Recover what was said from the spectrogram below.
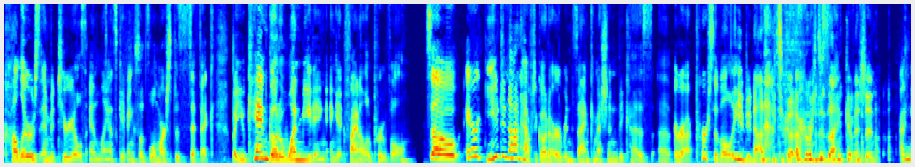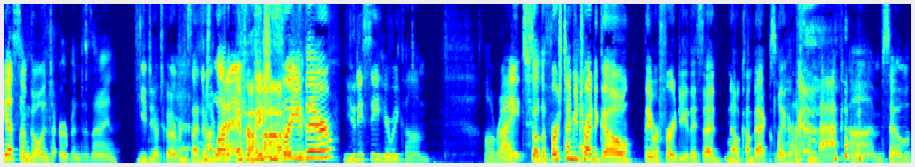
colors and materials and landscaping. So it's a little more specific. But you can go to one meeting and get final approval. So, Eric, you do not have to go to Urban Design Commission because, uh, or uh, Percival, you do not have to go to Urban Design Commission. I guess I'm going to urban design. You do have to go to Urban Design. There's a All lot of information for you there. UDC, here we come. All right. So the first time you tried to go, they referred you. They said, "No, come back So later." had to come back. um, so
